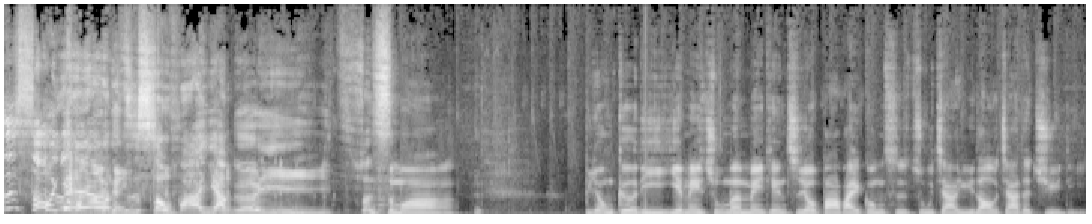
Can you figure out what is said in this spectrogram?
是手痒，你只是手发痒而已，算什么啊？不用隔离，也没出门，每天只有八百公尺住家与老家的距离。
